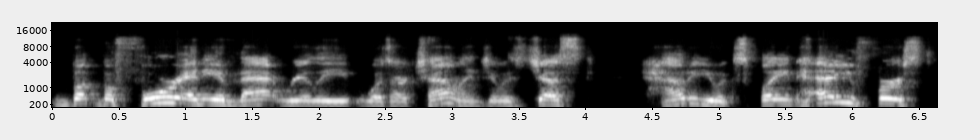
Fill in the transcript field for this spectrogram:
but before any of that really was our challenge, it was just how do you explain? How do you first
